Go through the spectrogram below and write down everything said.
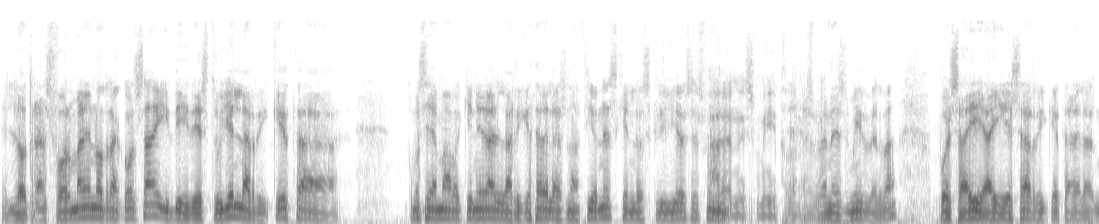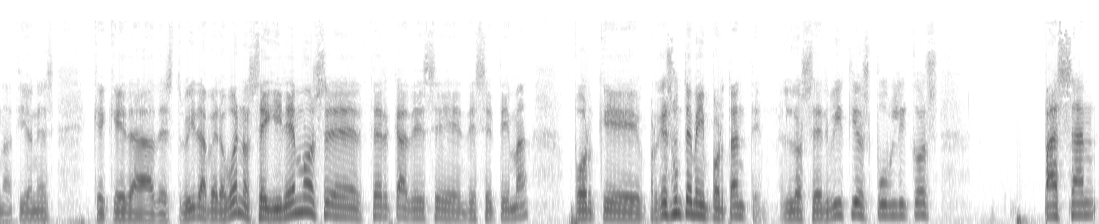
lo transforman en otra cosa y, y destruyen la riqueza ¿Cómo se llamaba? ¿Quién era La riqueza de las naciones? ¿Quién lo escribió? es un... Adam Smith. Adam Smith, ¿verdad? Pues ahí, hay esa riqueza de las naciones que queda destruida. Pero bueno, seguiremos eh, cerca de ese, de ese tema porque, porque es un tema importante. Los servicios públicos pasan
